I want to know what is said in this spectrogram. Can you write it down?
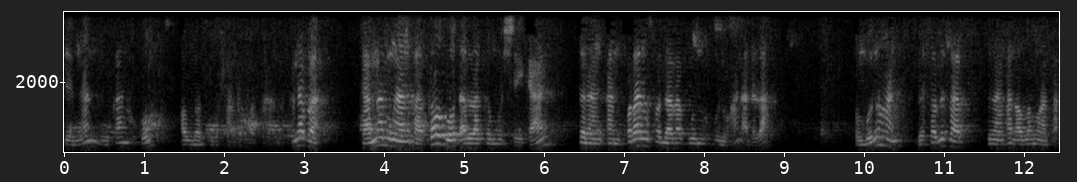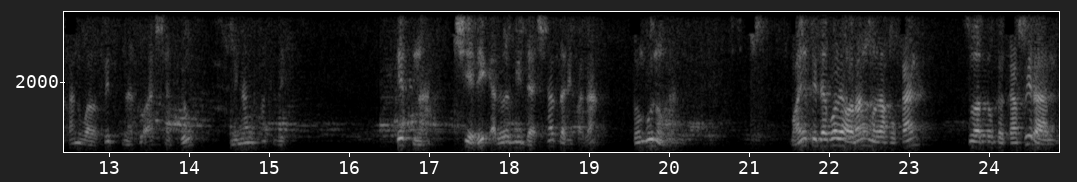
dengan bukan hukum Allah Subhanahu wa taala. Kenapa? Karena mengangkat togut adalah kemusyrikan, sedangkan perang saudara bunuh-bunuhan adalah pembunuhan dosa besar. Sedangkan Allah mengatakan wal fitnatu asyaddu minal qatl. Fitnah, syirik adalah lebih dahsyat daripada pembunuhan. Makanya tidak boleh orang melakukan suatu kekafiran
